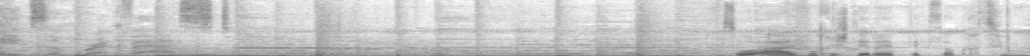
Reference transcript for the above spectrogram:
eat some breakfast. so einfach ist die Rettungsaktion.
